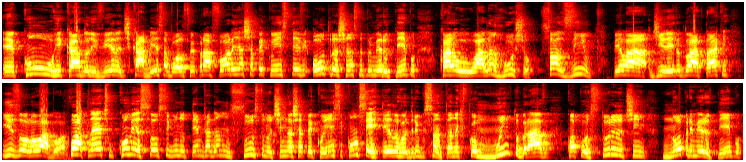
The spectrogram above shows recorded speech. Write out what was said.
é, com o Ricardo Oliveira de cabeça, a bola foi para fora e a Chapecoense teve outra chance no primeiro tempo. O cara, o Alan Ruschel, sozinho pela direita do ataque, isolou a bola O Atlético começou o segundo tempo já dando um susto no time da Chapecoense, com certeza o Rodrigo Santana que ficou muito bravo com a postura do time no primeiro tempo,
